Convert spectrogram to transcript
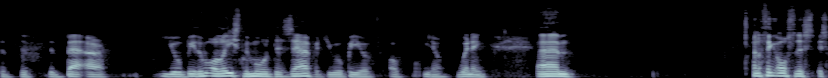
the the, the better you'll be, or at least the more deserved you will be of, of you know winning. Um, and I think also this is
